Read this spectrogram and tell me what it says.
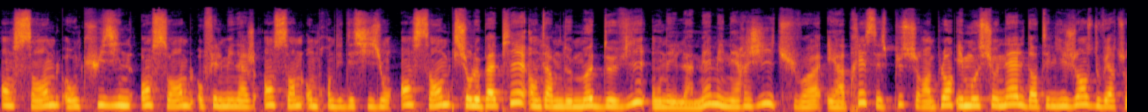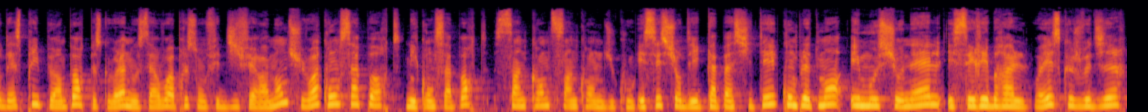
ensemble, on cuisine ensemble, on fait le ménage ensemble, on prend des décisions ensemble. Sur le papier, en termes de mode de vie, on est la même énergie, tu vois. Et après, c'est plus sur un plan émotionnel, d'intelligence, d'ouverture d'esprit, peu importe, parce que voilà, nos cerveaux après sont faits différemment, tu vois, qu'on s'apporte. Mais qu'on s'apporte 50-50 du coup. Et c'est sur des capacités complètement émotionnelles et cérébrales. Vous voyez ce que je veux dire?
